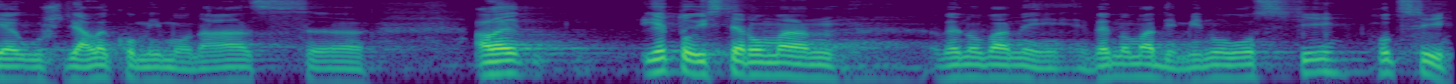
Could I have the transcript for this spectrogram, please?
je už ďaleko mimo nás. E, ale je to isté román venovaný, venovaný minulosti, hoci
